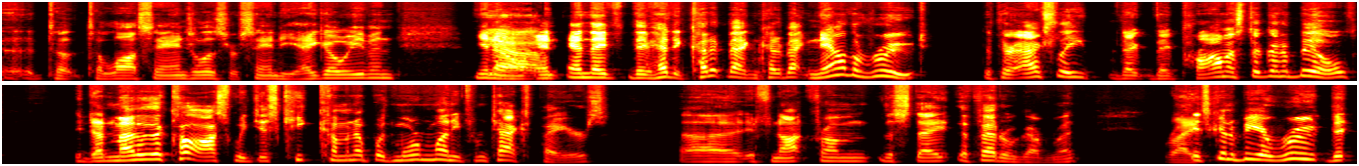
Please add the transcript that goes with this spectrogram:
uh, to to Los Angeles or San Diego, even, you know, yeah. and and they've they've had to cut it back and cut it back. Now the route that they're actually they they promised they're going to build, it doesn't matter the cost. We just keep coming up with more money from taxpayers, uh, if not from the state, the federal government. Right. It's going to be a route that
